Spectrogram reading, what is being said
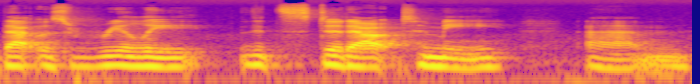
that was really it stood out to me. Um,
